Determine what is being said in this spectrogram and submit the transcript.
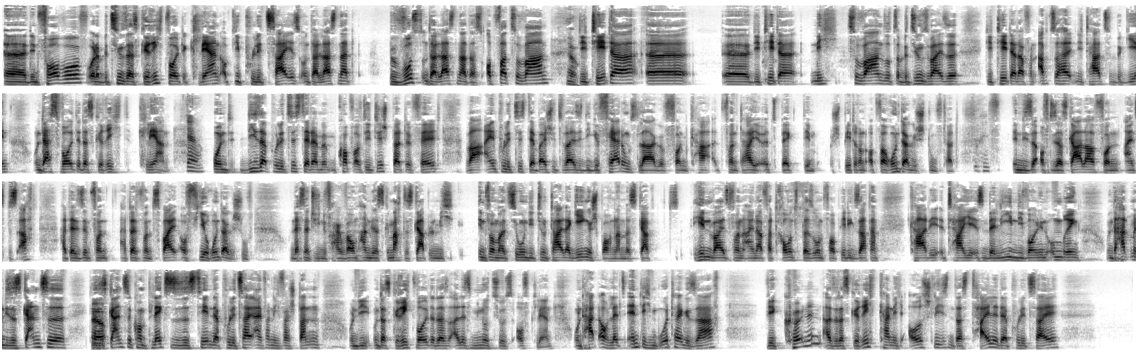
äh, den Vorwurf oder beziehungsweise das Gericht wollte klären, ob die Polizei es unterlassen hat, bewusst unterlassen hat, das Opfer zu warnen, Ja. die Täter äh, die Täter nicht zu warnen, sozusagen, beziehungsweise die Täter davon abzuhalten, die Tat zu begehen. Und das wollte das Gericht klären. Ja. Und dieser Polizist, der da mit dem Kopf auf die Tischplatte fällt, war ein Polizist, der beispielsweise die Gefährdungslage von, Ka von Taje Özbeck, dem späteren Opfer, runtergestuft hat. In dieser, auf dieser Skala von 1 bis 8 hat er, von, hat er von 2 auf 4 runtergestuft. Und das ist natürlich eine Frage, warum haben die das gemacht? Es gab nämlich Informationen, die total dagegen gesprochen haben. Es gab Hinweise von einer Vertrauensperson VP, die gesagt haben, Kadi Taje ist in Berlin, die wollen ihn umbringen. Und da hat man dieses ganze, dieses Ja. ganze komplexe System der Polizei einfach nicht verstanden. Und, die, und das Gericht wollte das alles minutiös aufklären. Und hat auch letztendlich im Urteil gesagt, wir können, also das Gericht kann nicht ausschließen, dass Teile der Polizei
